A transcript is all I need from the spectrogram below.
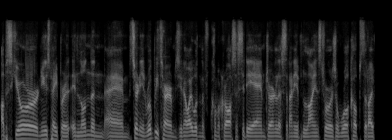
obscure newspaper in London, um, certainly in rugby terms, you know, I wouldn't have come across a City AM journalist at any of the Lions tours or World Cups that I've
